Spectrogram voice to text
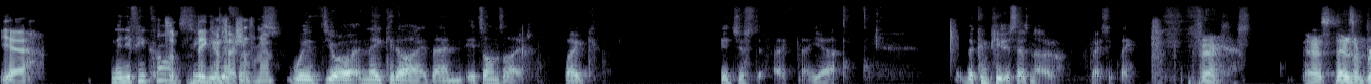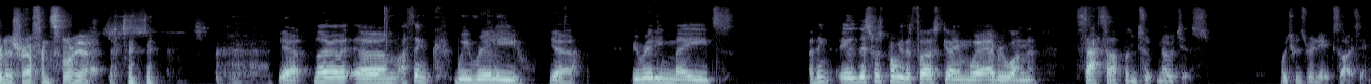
yeah. I mean, if you can't a see big the confession from difference with your naked eye, then it's onside. Like, it just, uh, yeah. The computer says no, basically. Very, there's there's a British reference for you. yeah. No, um, I think we really, yeah, we really made. I think this was probably the first game where everyone sat up and took notice, which was really exciting.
